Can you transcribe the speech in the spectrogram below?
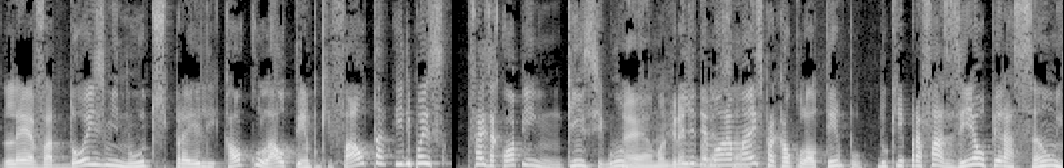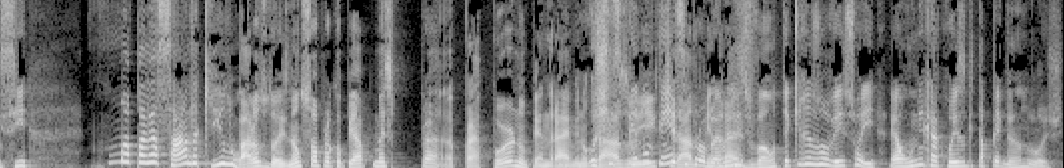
leva dois minutos para ele calcular o tempo que falta e depois faz a cópia em 15 segundos. É, uma grande Ele demora palhaçada. mais para calcular o tempo do que para fazer a operação em si. Uma palhaçada aquilo. Para os dois, não só pra copiar, mas pra, pra pôr no pendrive, no o caso, XP não e tem tirar esse problema, pendrive. eles vão ter que resolver isso aí. É a única coisa que tá pegando hoje.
